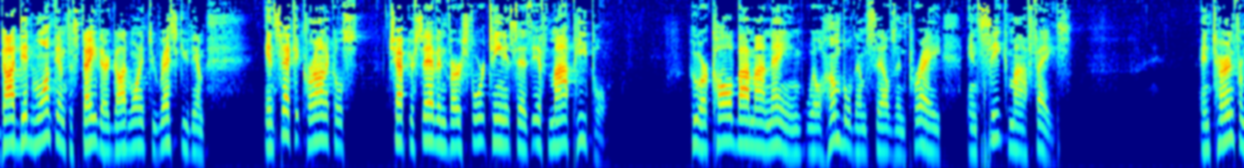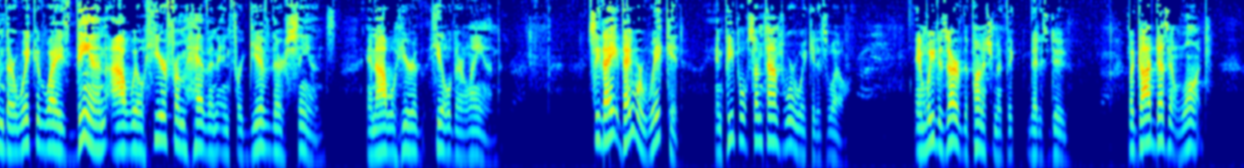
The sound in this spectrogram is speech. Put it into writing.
God didn't want them to stay there. God wanted to rescue them. In Second Chronicles chapter 7 verse 14 it says, If my people who are called by my name will humble themselves and pray and seek my face and turn from their wicked ways, then I will hear from heaven and forgive their sins and I will hear, heal their land. See, they, they were wicked. And people, sometimes we're wicked as well. And we deserve the punishment that, that is due. But God doesn't want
